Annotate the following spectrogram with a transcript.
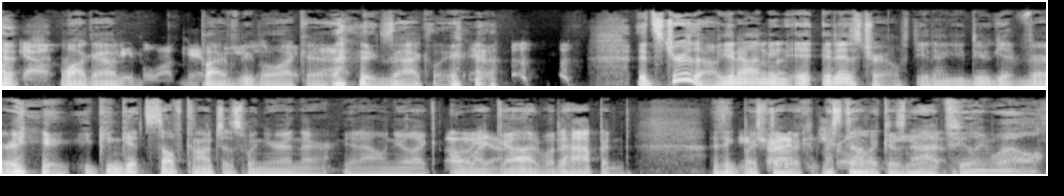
walk out. Walk out. People walk in. Five people walk in. out. exactly. it's true though. You know, I mean, it, it is true. You know, you do get very, you can get self conscious when you're in there. You know, and you're like, oh, Oh, my yeah. god, what happened? I think You my stomach, my stomach is not uh, feeling well.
